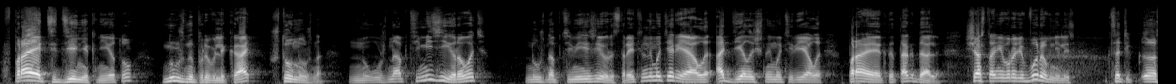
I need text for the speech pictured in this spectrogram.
в проекте денег нету, нужно привлекать. Что нужно? Нужно оптимизировать. Нужно оптимизировать строительные материалы, отделочные материалы, проекты и так далее. Сейчас они вроде выровнялись. Кстати, э,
